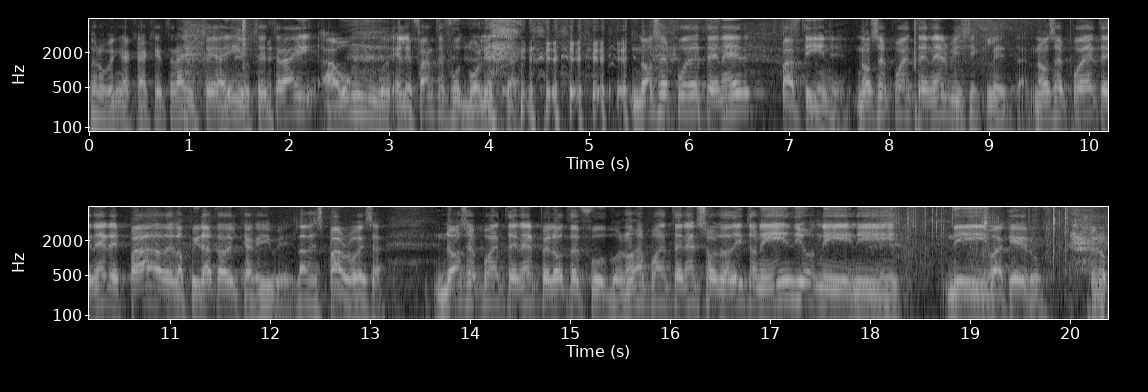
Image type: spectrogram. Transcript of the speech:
Pero venga acá, ¿qué trae usted ahí? Usted trae a un elefante futbolista. No se puede tener patines, no se puede tener bicicleta, no se puede tener espada de los piratas del Caribe, la de Sparrow esa. No se puede tener pelota de fútbol, no se puede tener soldadito ni indio ni, ni, ni vaquero. Pero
